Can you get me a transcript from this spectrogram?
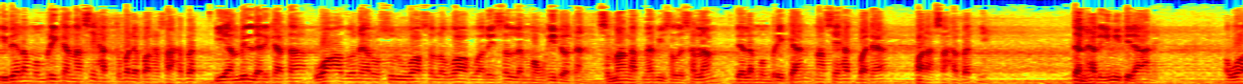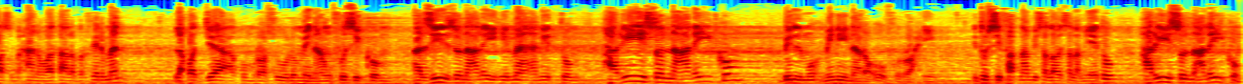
di dalam memberikan nasihat kepada para sahabat diambil dari kata wa'adhana Rasulullah sallallahu alaihi wasallam mau'idatan. Semangat Nabi sallallahu alaihi wasallam dalam memberikan nasihat pada para sahabatnya. Dan hal ini tidak aneh. Allah Subhanahu wa taala berfirman, "Laqad ja'akum rasulun min anfusikum azizun 'alaihi ma anittum harisun 'alaikum bil mu'minina raufur rahim." Itu sifat Nabi sallallahu alaihi wasallam yaitu harisun 'alaikum.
